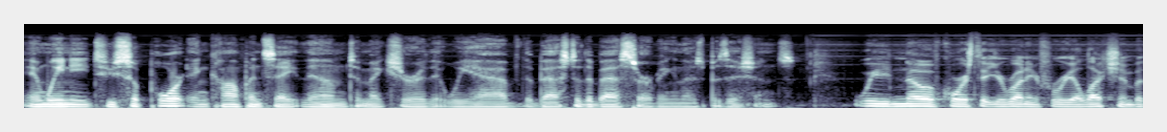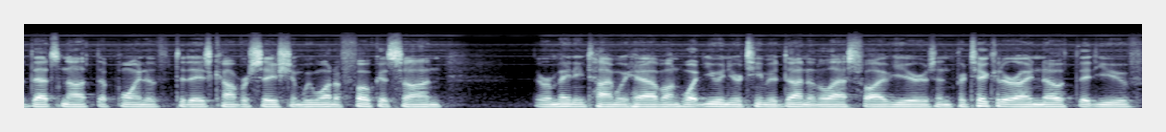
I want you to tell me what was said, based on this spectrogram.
and we need to support and compensate them to make sure that we have the best of the best serving in those positions. We know, of course, that you're running for reelection, but that's not the point of today's conversation. We want to focus on the remaining time we have on what you and your team have done in the last five years. In particular, I note that you've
